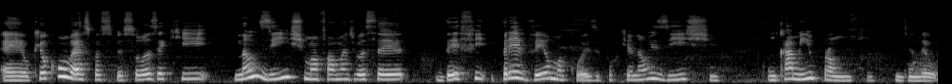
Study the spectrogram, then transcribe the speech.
é, o que eu converso com essas pessoas é que não existe uma forma de você prever uma coisa, porque não existe um caminho pronto, entendeu?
